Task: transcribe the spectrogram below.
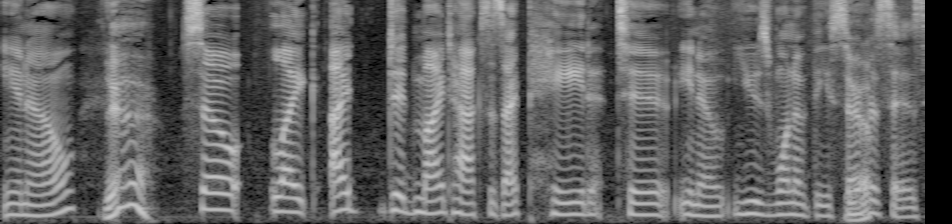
you know Yeah. So, like, I did my taxes. I paid to, you know, use one of these Yep. services.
